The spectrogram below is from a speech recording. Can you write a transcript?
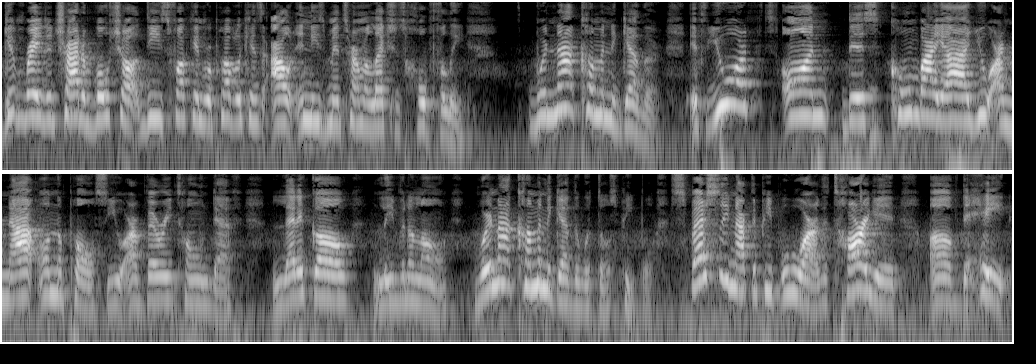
getting ready to try to vote y'all these fucking Republicans out in these midterm elections, hopefully. We're not coming together. If you are on this kumbaya, you are not on the pulse. You are very tone deaf. Let it go. Leave it alone. We're not coming together with those people, especially not the people who are the target of the hate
